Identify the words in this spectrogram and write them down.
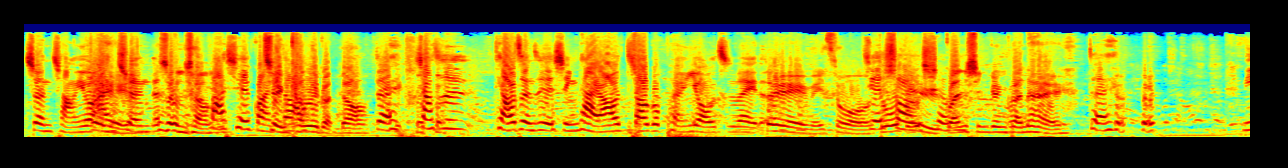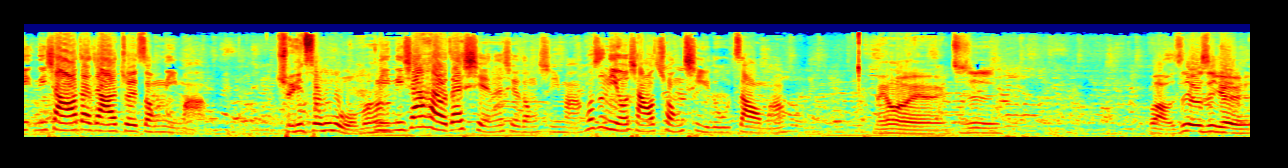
正常又安全的正常发泄管道，健康的管道，对，像是。调整自己的心态，然后交个朋友之类的。对，没错。接受多给予关心跟关爱。对。你你想要大家追踪你吗？追踪我吗？你你现在还有在写那些东西吗？或是你有想要重启炉灶吗？没有哎、欸，就是，哇，这又是一个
